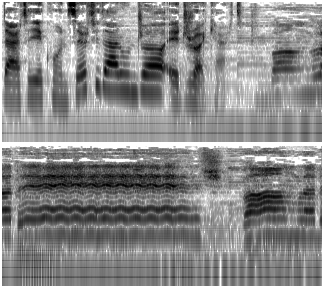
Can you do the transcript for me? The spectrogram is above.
در طی کنسرتی در اونجا اجرا کرد. بنگلادش بنگلادش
